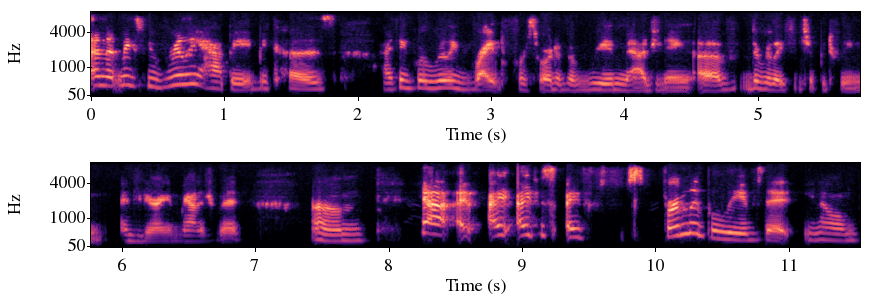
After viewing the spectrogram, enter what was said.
and it makes me really happy because I think we're really ripe for sort of a reimagining of the relationship between engineering and management. Um, yeah, I, I, I just I firmly believe that you know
